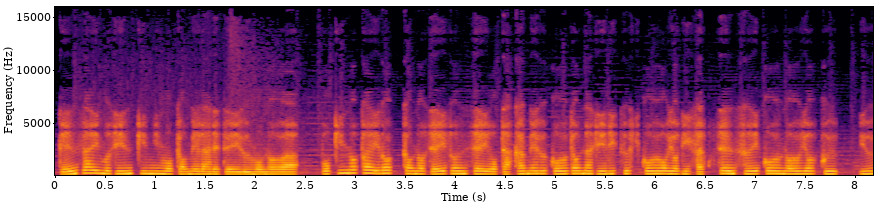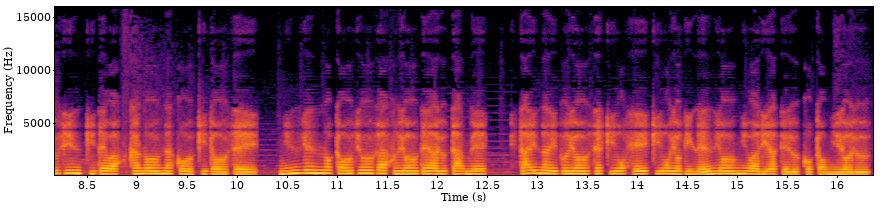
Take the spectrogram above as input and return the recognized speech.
現在無人機に求められているものは、簿記のパイロットの生存性を高める高度な自立飛行及び作戦遂行能力、有人機では不可能な高機動性、人間の登場が不要であるため、機体内部容積を兵器及び燃料に割り当てることによる、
